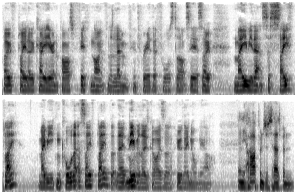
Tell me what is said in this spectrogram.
both played okay here in the past, fifth, ninth, and eleventh in three of their four starts here. So maybe that's a safe play. Maybe you can call that a safe play, but neither of those guys are who they normally are. And Hoffman just has been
